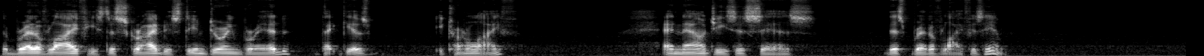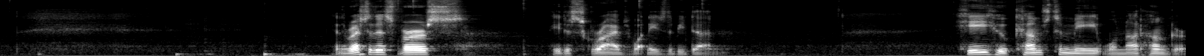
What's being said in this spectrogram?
The bread of life, he's described as the enduring bread that gives eternal life. And now Jesus says, this bread of life is him. In the rest of this verse, he describes what needs to be done. He who comes to me will not hunger,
